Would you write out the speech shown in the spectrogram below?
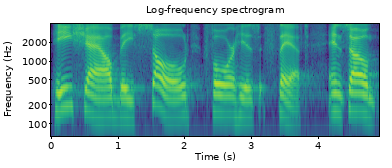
he shall be sold for his theft. And so,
